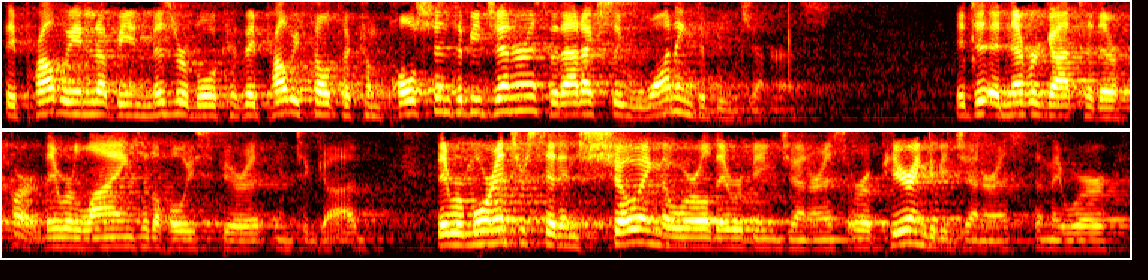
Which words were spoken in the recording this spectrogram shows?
they probably ended up being miserable because they probably felt a compulsion to be generous without actually wanting to be generous. It, it never got to their heart. They were lying to the Holy Spirit and to God. They were more interested in showing the world they were being generous or appearing to be generous than they were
